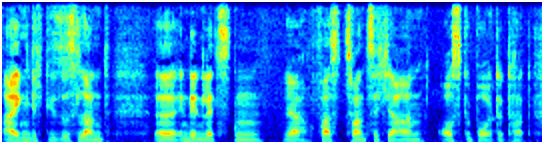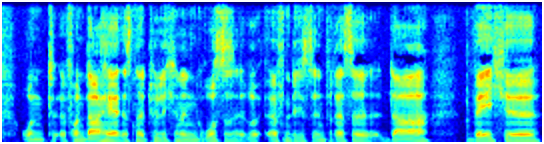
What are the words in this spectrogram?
eigentlich dieses Land äh, in den letzten ja, fast 20 Jahren ausgebeutet hat. Und von daher ist natürlich ein großes öffentliches Interesse da, welche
